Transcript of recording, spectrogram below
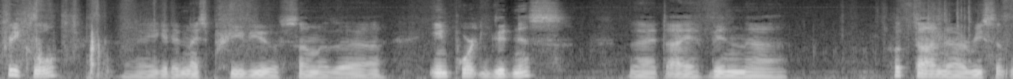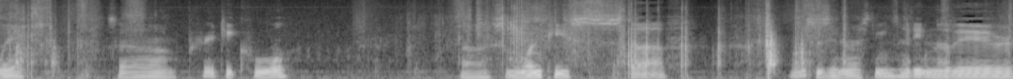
pretty cool. You get a nice preview of some of the import goodness that I've been uh, hooked on uh, recently. So, pretty cool. Some One Piece stuff. Well, this is interesting. I didn't know they were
